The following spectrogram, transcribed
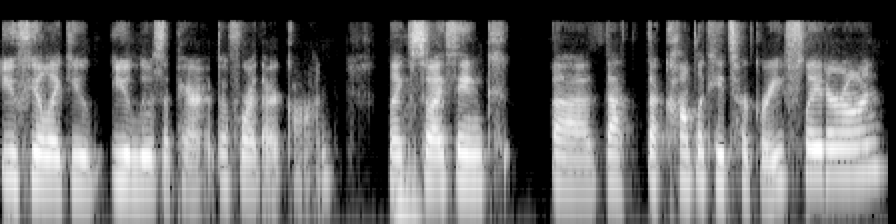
you feel like you you lose a parent before they're gone. Like, mhm, so I think uh, that that complicates her grief later on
